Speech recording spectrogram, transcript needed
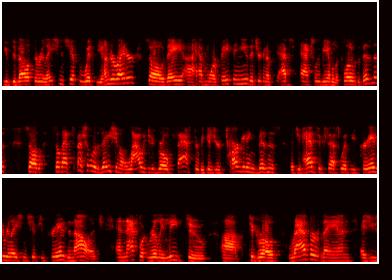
You've developed a relationship with the underwriter, so they uh, have more faith in you that you're going to actually be able to close the business. So, so that specialization allows you to grow faster because you're targeting business that you've had success with. You've created relationships, you've created the knowledge, and that's what really leads to uh, to growth rather than, as you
